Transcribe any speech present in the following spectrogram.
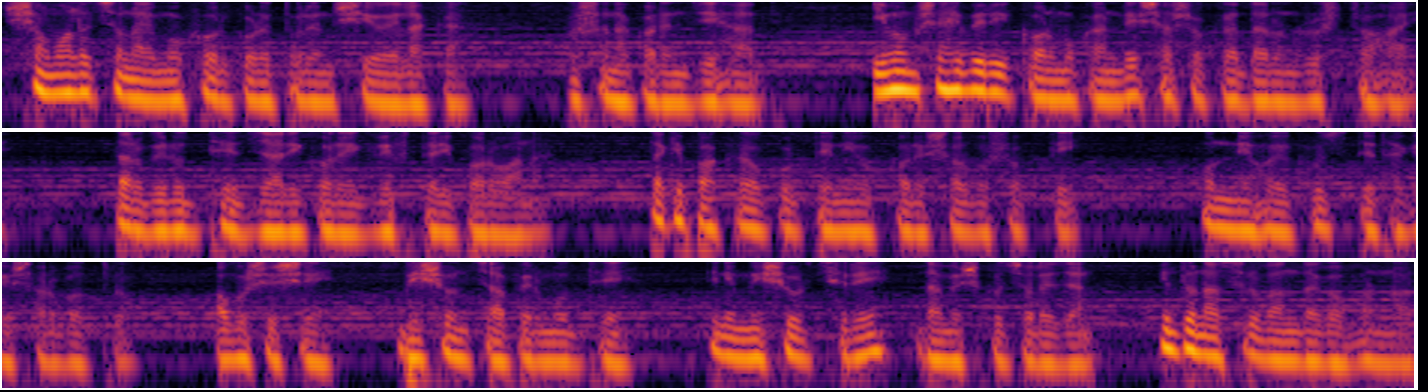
সমালোচনায় মুখর করে তোলেন সিও এলাকা। ঘোষণা করেন জিহাদ। ইমাম সাহেবের এই কর্মকাণ্ডে শাসকরা দারুণ রুষ্ট হয়। তার বিরুদ্ধে জারি করে গ্রেফতারি পরোয়ানা। তাকে পাকড়াও করতে নিয়োগ করে সর্বশক্তি। অন্য হয়ে খুঁজতে থাকে সর্বত্র। অবশেষে ভীষণ চাপের মধ্যে তিনি মিশর ছেড়ে দামেস্ক চলে যান। কিন্তু নাসরুবান্দা গভর্নর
